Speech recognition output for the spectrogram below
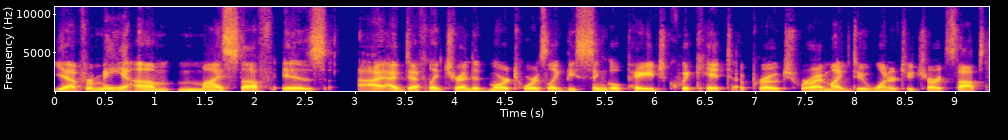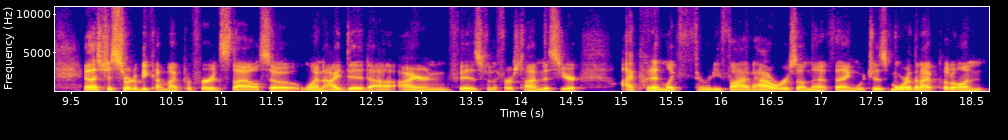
Yeah, for me, um, my stuff is I, have definitely trended more towards like the single page quick hit approach where I might do one or two chart stops. And that's just sort of become my preferred style. So when I did uh, Iron Viz for the first time this year, I put in like 35 hours on that thing, which is more than I put on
